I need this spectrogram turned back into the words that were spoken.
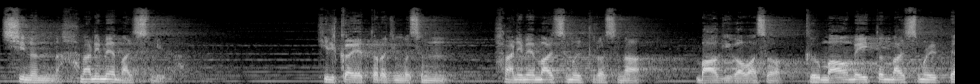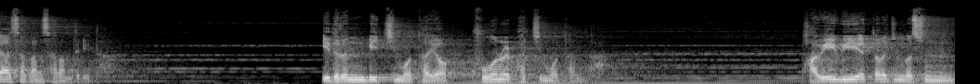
씨는 하나님의 말씀이다. 길가에 떨어진 것은 하나님의 말씀을 들었으나 마귀가 와서 그 마음에 있던 말씀을 빼앗아간 사람들이다. 이들은 믿지 못하여 구원을 받지 못한다. 바위 위에 떨어진 것은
